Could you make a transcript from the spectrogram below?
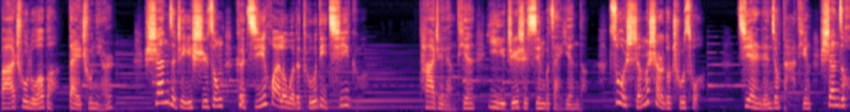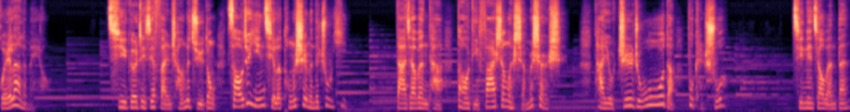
拔出萝卜带出泥儿，山子这一失踪可急坏了我的徒弟七哥。他这两天一直是心不在焉的，做什么事儿都出错。见人就打听山子回来了没有。七哥这些反常的举动早就引起了同事们的注意，大家问他到底发生了什么事儿时，他又支支吾吾的不肯说。今天交完班，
